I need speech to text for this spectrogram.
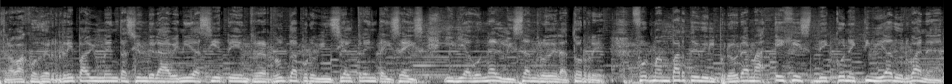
Los trabajos de repavimentación de la Avenida 7 entre Ruta Provincial 36 y Diagonal Lisandro de la Torre forman parte del programa Ejes de Conectividad Urbana,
